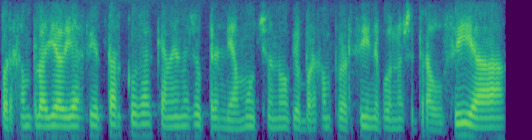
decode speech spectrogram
Por ejemplo, allí había ciertas cosas que a mí me sorprendía mucho, ¿no? Que, por ejemplo, el cine pues no se traducía.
